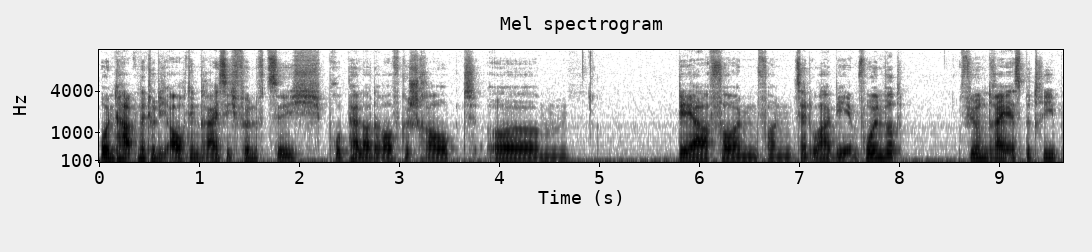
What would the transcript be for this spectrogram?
und habe natürlich auch den 3050 Propeller drauf geschraubt, ähm, der von, von ZOHD empfohlen wird für einen 3S-Betrieb.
